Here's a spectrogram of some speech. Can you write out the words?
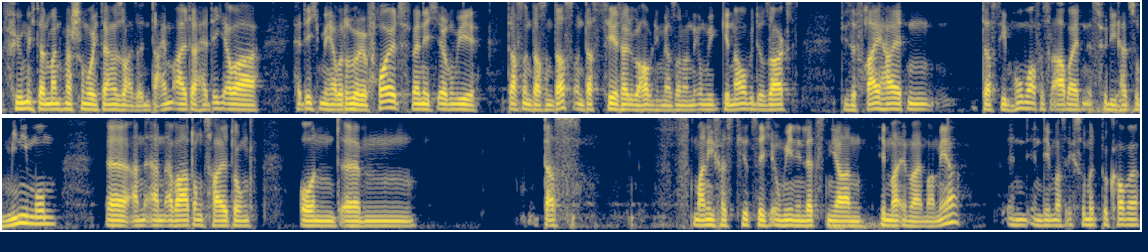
fühle mich dann manchmal schon, wo ich denke so, also in deinem Alter hätte ich aber hätte ich mich aber drüber gefreut, wenn ich irgendwie das und das und das und das zählt halt überhaupt nicht mehr, sondern irgendwie genau wie du sagst, diese Freiheiten, dass die im Homeoffice arbeiten, ist für die halt so Minimum äh, an, an Erwartungshaltung und ähm, das manifestiert sich irgendwie in den letzten Jahren immer, immer, immer mehr in, in dem, was ich so mitbekomme.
